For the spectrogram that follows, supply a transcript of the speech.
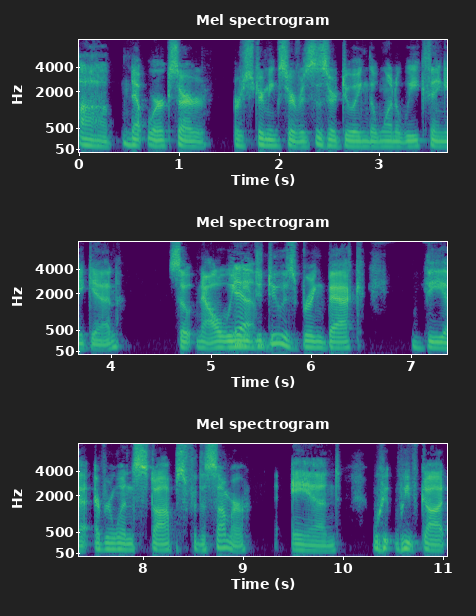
uh networks are or streaming services are doing the one a week thing again. So now all we Yeah. need to do is bring back the uh, everyone stops for the summer. And we, we've got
